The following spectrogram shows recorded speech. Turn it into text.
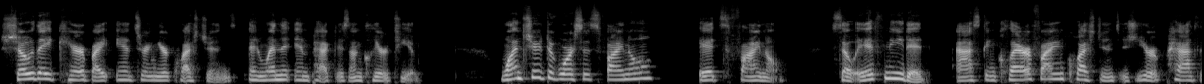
Show they care by answering your questions and when the impact is unclear to you. Once your divorce is final, it's final. So, if needed, asking clarifying questions is your path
